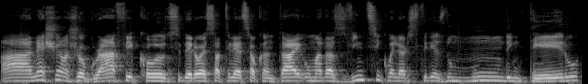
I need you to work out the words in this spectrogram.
A National Geographic considerou essa trilha de Salcantay uma das 25 melhores trilhas do mundo inteiro.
